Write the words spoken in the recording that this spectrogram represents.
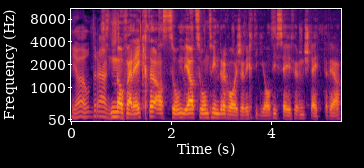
ja, Unterängsterin. Noch verreckter als zu, ja, zu uns hinterher ist eine richtige Odyssee für einen Städter, ja.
